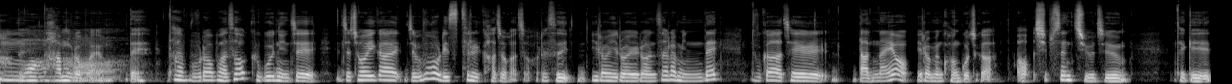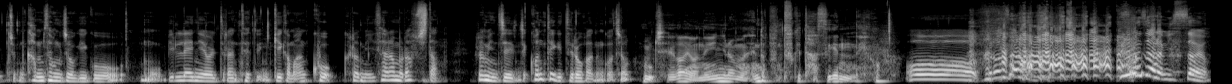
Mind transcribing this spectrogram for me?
음. 네, 와. 다 물어봐요. 네, 다 물어봐서 그분이 이제 이제 저희가 이제 후보 리스트를 가져가죠. 그래서 이런 이런 이런 사람이 있는데 누가 제일 낫나요? 이러면 광고주가 어 10cm 요즘 되게 좀 감성적이고 뭐 millennial들한테도 인기가 많고 그럼 이 사람으로 합시다. 그럼 이제 이제 contact이 들어가는 거죠. 그럼 제가 연예인이라면 핸드폰 두 개 다 쓰겠는데요. 어 그런 사람 그런 사람 있어요.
